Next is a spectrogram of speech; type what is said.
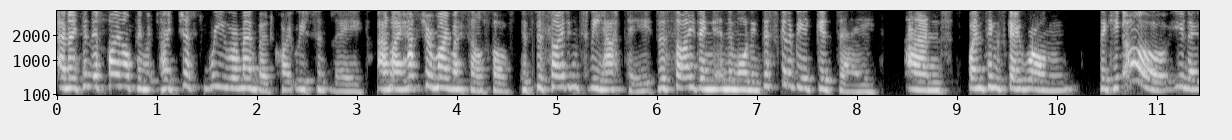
And I think the final thing, which I just re remembered quite recently, and I have to remind myself of, is deciding to be happy, deciding in the morning, this is going to be a good day. And when things go wrong, thinking, oh, you know,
